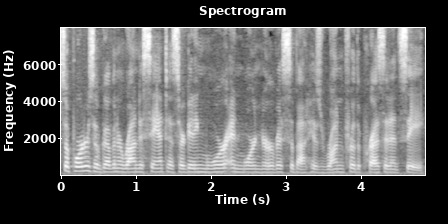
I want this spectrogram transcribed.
Supporters of Governor Ron DeSantis are getting more and more nervous about his run for the presidency.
